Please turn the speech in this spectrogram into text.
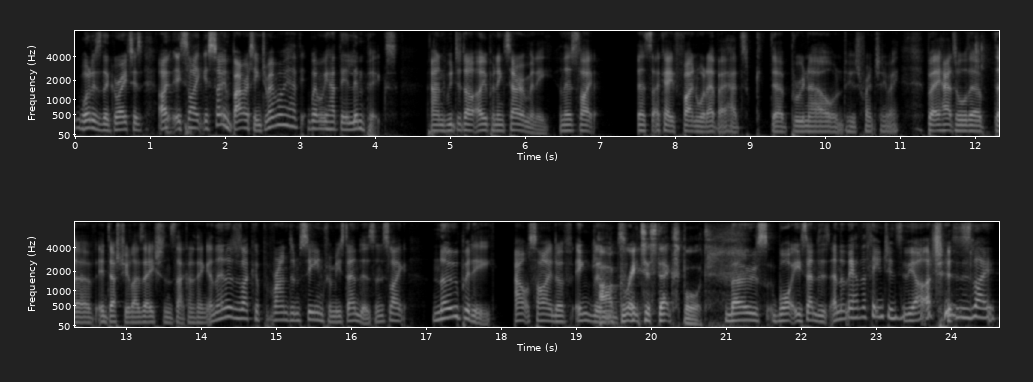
What is the greatest? I, it's like it's so embarrassing. Do you remember when we had when we had the Olympics and we did our opening ceremony? And there's like, there's okay, fine, whatever. It had uh, Brunel, and who's French anyway, but it had all the the industrializations that kind of thing. And then there's like a random scene from EastEnders, and it's like nobody outside of England Our greatest export. knows what EastEnders is. And then they have the theme tune to the Archers. It's like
